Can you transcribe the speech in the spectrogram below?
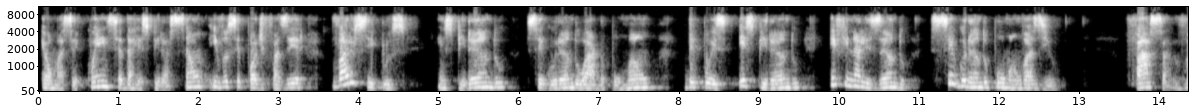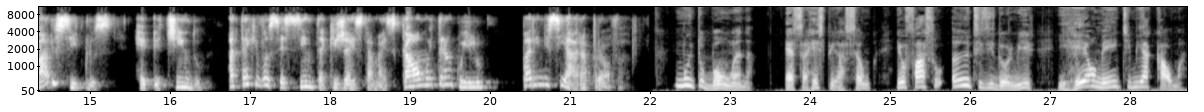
É uma sequência da respiração e você pode fazer vários ciclos, inspirando, segurando o ar no pulmão, depois expirando e finalizando segurando o pulmão vazio. Faça vários ciclos, repetindo até que você sinta que já está mais calmo e tranquilo para iniciar a prova. Muito bom, Ana. Essa respiração eu faço antes de dormir e realmente me acalma.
